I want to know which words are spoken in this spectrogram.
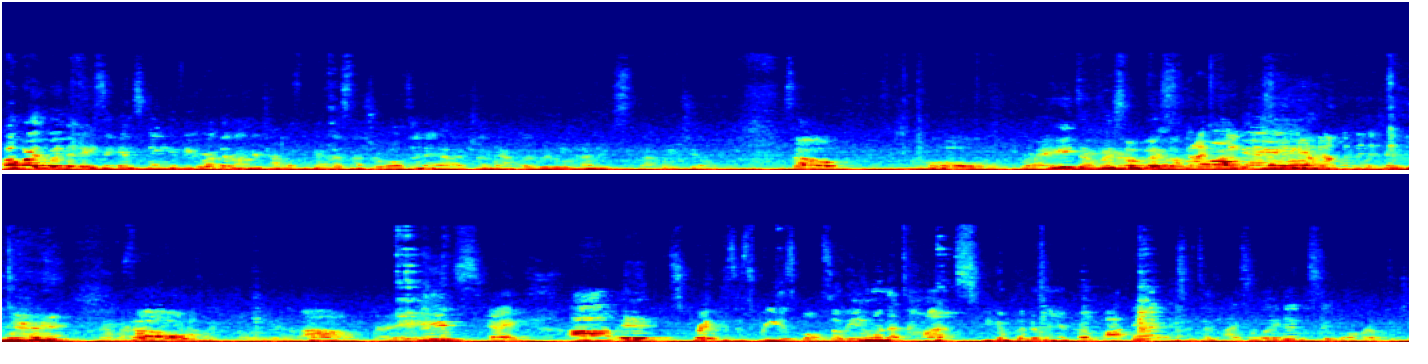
Oh, by the way, the basic instinct, if you rub that on your temples because it has essential oils in it, it actually naturally relieve headaches that way too. So, cool, right? That feels so good. So, Can I take it? okay. You're done with it? So, um, right? Okay. Um, it's great because it's reusable. So anyone that hunts, you can put this in your coat pocket, and since it's isolated, it's stay warm for up to two.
